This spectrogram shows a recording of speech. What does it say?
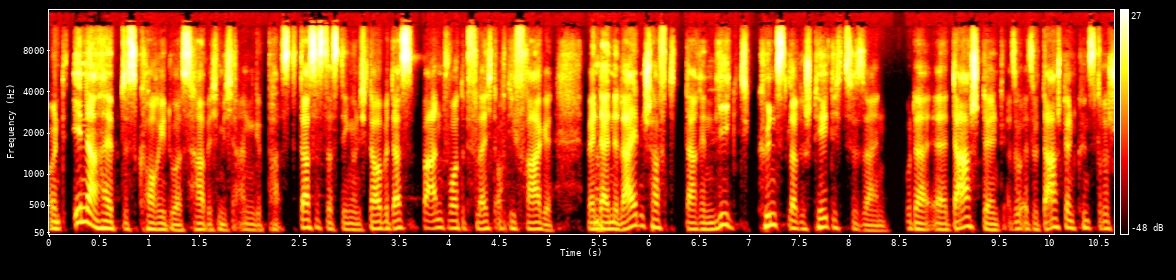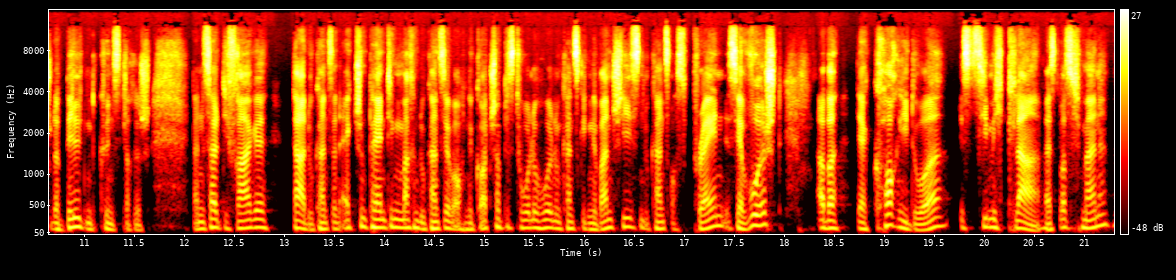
Und innerhalb des Korridors habe ich mich angepasst. Das ist das Ding. Und ich glaube, das beantwortet vielleicht auch die Frage. Wenn deine Leidenschaft darin liegt, künstlerisch tätig zu sein oder äh, darstellend, also, also darstellend künstlerisch oder bildend künstlerisch, dann ist halt die Frage, klar, du kannst ein Action-Painting machen, du kannst dir aber auch eine Gotcha-Pistole holen, du kannst gegen eine Wand schießen, du kannst auch sprayen, ist ja wurscht. Aber der Korridor ist ziemlich klar. Weißt du, was ich meine?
